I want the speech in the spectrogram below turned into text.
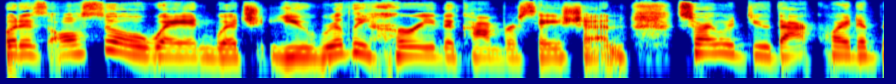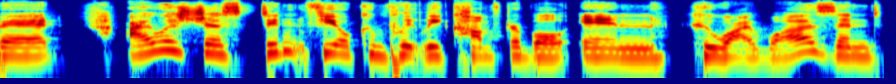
but is also a way in which you really hurry the conversation. So I would do that quite a bit. I was just didn't feel completely comfortable in who I was. And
